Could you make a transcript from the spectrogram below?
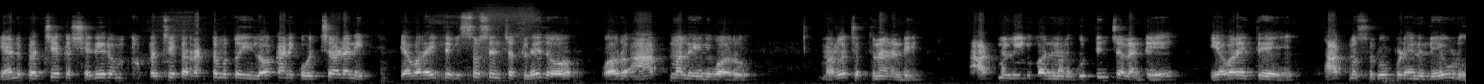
ఏమంటే ప్రత్యేక శరీరంతో ప్రత్యేక రక్తముతో ఈ లోకానికి వచ్చాడని ఎవరైతే విశ్వసించట్లేదో వారు ఆత్మ లేని వారు మరలా చెప్తున్నానండి ఆత్మ లేని వారిని మనం గుర్తించాలంటే ఎవరైతే ఆత్మస్వరూపుడైన దేవుడు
